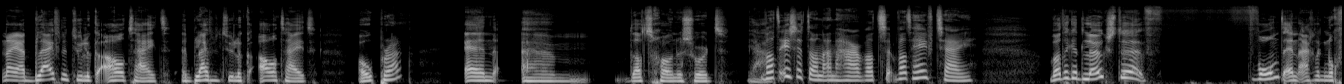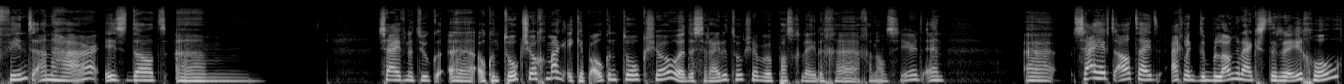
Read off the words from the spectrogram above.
nou ja, het blijft natuurlijk altijd, het blijft natuurlijk altijd Oprah. En ehm, dat is gewoon een soort, ja, Wat is het dan aan haar? Wat, wat heeft zij? Wat ik het leukste vond en eigenlijk nog vind aan haar is dat ehm, zij heeft natuurlijk eh, ook een talkshow gemaakt. Ik heb ook een talkshow, eh, de Strijden Talkshow hebben we pas geleden ge- gelanceerd. En eh, zij heeft altijd eigenlijk de belangrijkste regel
